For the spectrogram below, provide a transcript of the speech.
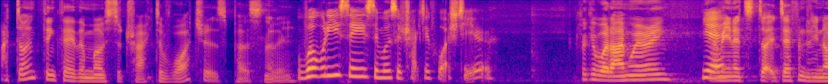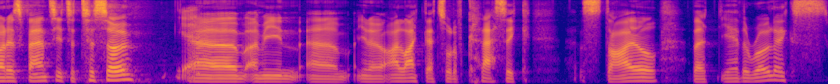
I don't think they're the most attractive watches, personally. What would you say is the most attractive watch to you? Look at what I'm wearing. Yeah. I mean, it's d- definitely not as fancy. It's a Tissot. Yeah. Um, I mean, um, you know, I like that sort of classic style. But yeah, the Rolex.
